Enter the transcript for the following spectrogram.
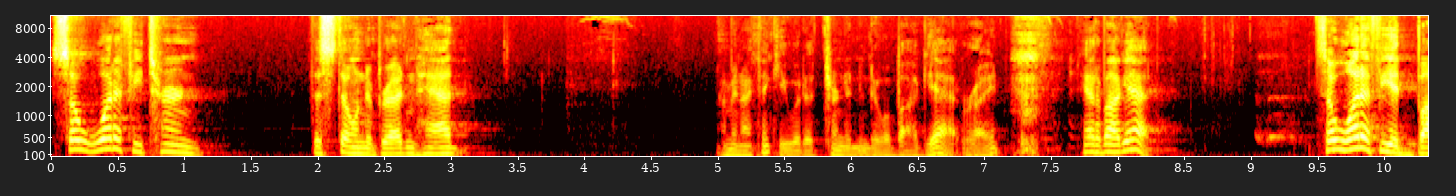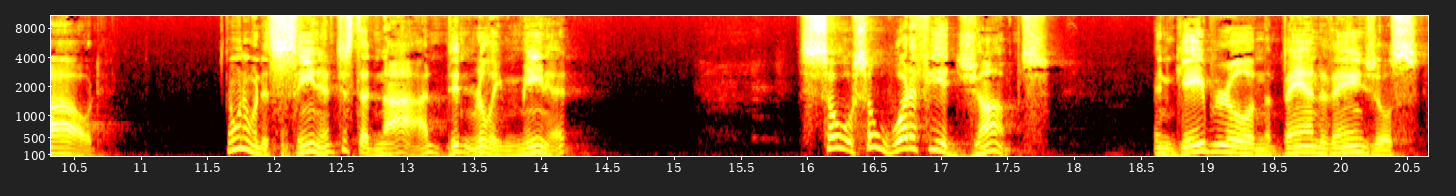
So what if he turned the stone to bread and had I mean, I think he would have turned it into a baguette, right? He had a baguette. So what if he had bowed no one would have seen it, just a nod, didn't really mean it. So, so what if he had jumped and Gabriel and the band of angels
